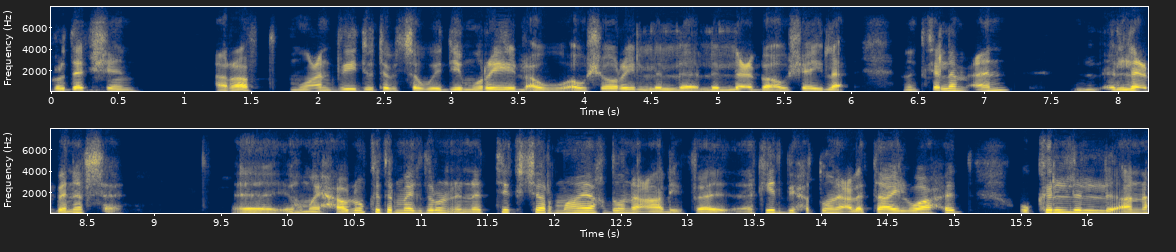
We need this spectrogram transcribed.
production عرفت؟ مو عن فيديو تبي تسوي demo reel أو أو show reel لل- للعبة أو شيء لا. نتكلم عن اللعبة نفسها. آه، هم يحاولون كثر ما يقدرون إن ال texture ما ياخذونه عالي فأكيد بيحطونه على tile واحد وكل ال... أنا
